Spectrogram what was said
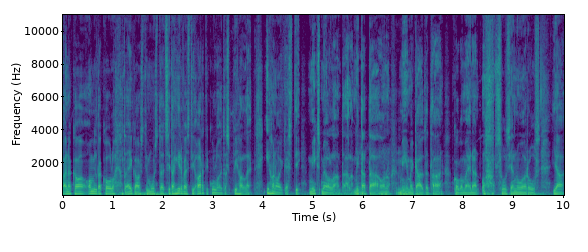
ainakaan omilta kouluilta ei kauheasti muista, että sitä hirveästi artikuloitaisiin pihalle, että ihan oikeasti, miksi me ollaan täällä, mitä tämä on, mm-hmm. mihin me käytetään koko meidän lapsuus ja nuoruus ja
